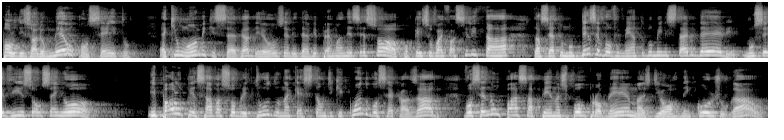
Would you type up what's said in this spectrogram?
Paulo diz: olha, o meu conceito é que um homem que serve a Deus, ele deve permanecer só, porque isso vai facilitar, tá certo, no desenvolvimento do ministério dele, no serviço ao Senhor. E Paulo pensava sobretudo na questão de que quando você é casado, você não passa apenas por problemas de ordem conjugal,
